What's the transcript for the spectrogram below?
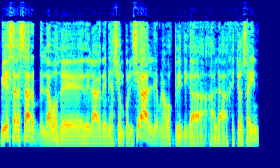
Miguel Salazar, la voz de, de la agremiación policial, una voz crítica a la gestión Saín.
